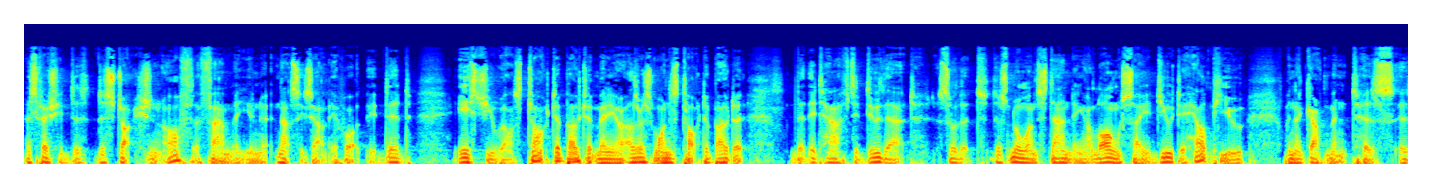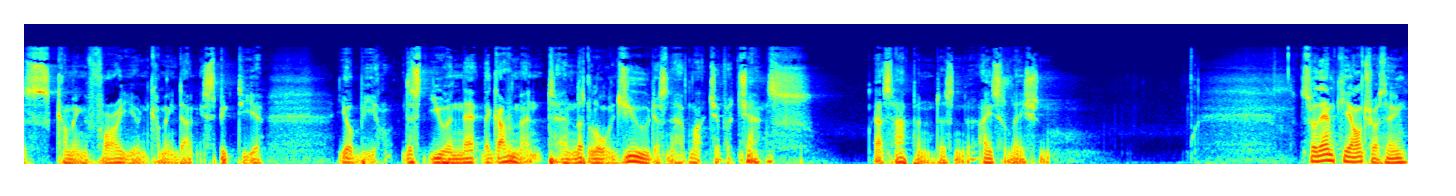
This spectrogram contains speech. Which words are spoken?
especially de- destruction of the family unit. And that's exactly what they did. H.G. Wells talked about it. Many others once talked about it, that they'd have to do that so that there's no one standing alongside you to help you when the government is, is coming for you and coming down to speak to you. You'll be just you and the, the government, and little old you doesn't have much of a chance. That's happened, isn't it? Isolation. So the MK Ultra thing,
